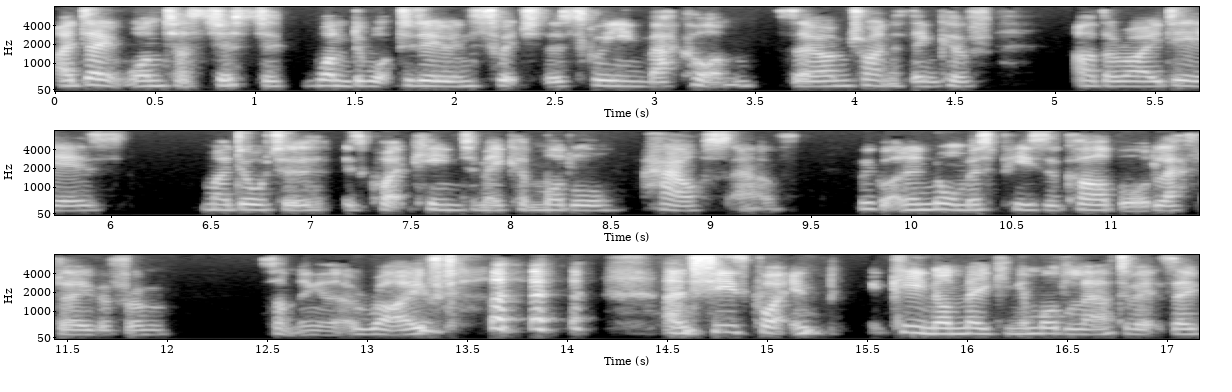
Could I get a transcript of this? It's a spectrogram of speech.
I don't want us just to wonder what to do and switch the screen back on. So i'm trying to think of other ideas. My daughter is quite keen to make a model house out of. We've got an enormous piece of cardboard left over from something that arrived and she's quite in, keen on making a model out of it so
